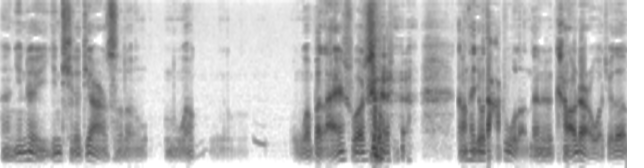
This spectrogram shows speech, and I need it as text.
嗯，您这已经提了第二次了，我我本来说是刚才就打住了，但是看到这儿，我觉得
